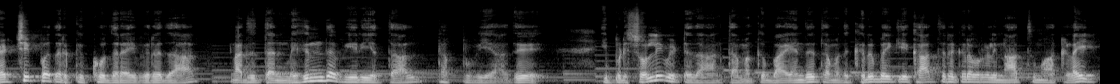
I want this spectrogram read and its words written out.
ரட்சிப்பதற்கு குதிரை விருதா? அது தன் மிகுந்த வீரியத்தால் தப்புவியாது. இப்படி சொல்லிவிட்டு தான் தமக்கு பயந்து தமது கிருபைக்கு காத்திருக்கிறவர்களின் ஆத்துமாக்களை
